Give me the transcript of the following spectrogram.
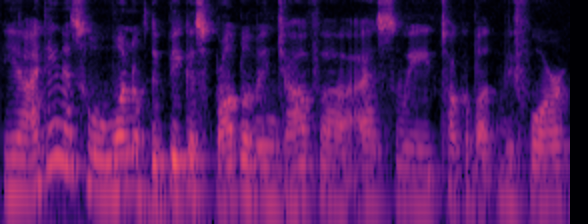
Yeah, I think that's one of the biggest problem in Java, as we talked about before,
